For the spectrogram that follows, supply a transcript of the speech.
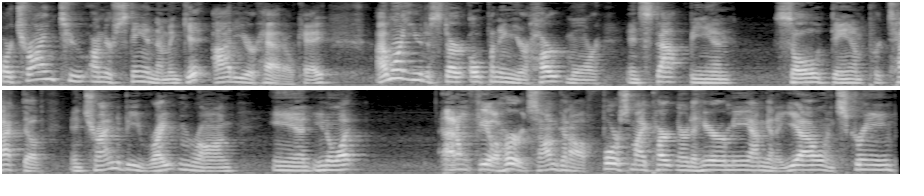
or trying to understand them and get out of your head, okay? I want you to start opening your heart more and stop being so damn protective and trying to be right and wrong. And you know what? I don't feel heard, so I'm going to force my partner to hear me. I'm going to yell and scream.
